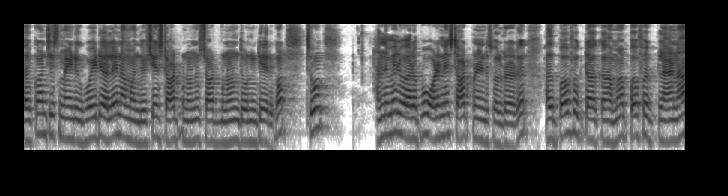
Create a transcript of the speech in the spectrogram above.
சப்கான்ஷியஸ் மைண்டுக்கு போயிட்டாலே நம்ம அந்த விஷயம் ஸ்டார்ட் பண்ணணும் ஸ்டார்ட் பண்ணணும்னு தோணிகிட்டே இருக்கும். ஸோ அந்தமாரி வரப்போ உடனே ஸ்டார்ட் பண்ணிட்டு சொல்கிறாரு அது பர்ஃபெக்ட் ஆக்காமல் பர்ஃபெக்ட் பிளானாக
